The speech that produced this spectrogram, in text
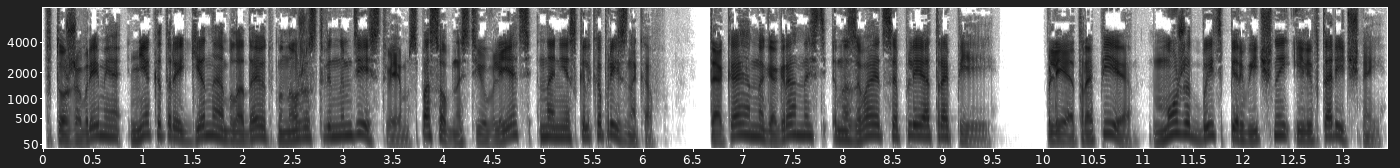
В то же время некоторые гены обладают множественным действием, способностью влиять на несколько признаков. Такая многогранность называется плеотропией. Плеотропия может быть первичной или вторичной.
